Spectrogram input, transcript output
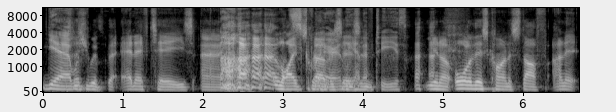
yeah, with, especially with the NFTs and live services and NFTs. you know all of this kind of stuff, and it.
